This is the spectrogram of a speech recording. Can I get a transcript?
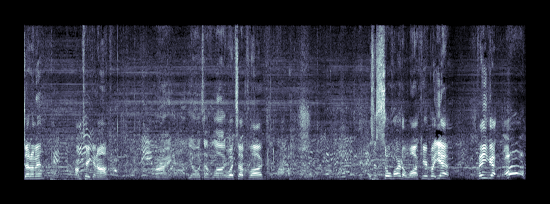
Gentlemen, I'm taking off. Alright. Yo, what's up, vlog? What's up, vlog? This is so hard to walk here, but yeah. Thank you guys. Ah!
